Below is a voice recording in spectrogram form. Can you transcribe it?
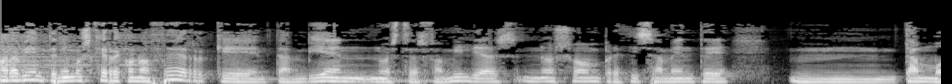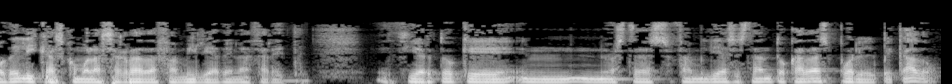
Ahora bien, tenemos que reconocer que también nuestras familias no son precisamente Mm, tan modélicas como la Sagrada Familia de Nazaret. Es cierto que mm, nuestras familias están tocadas por el pecado.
